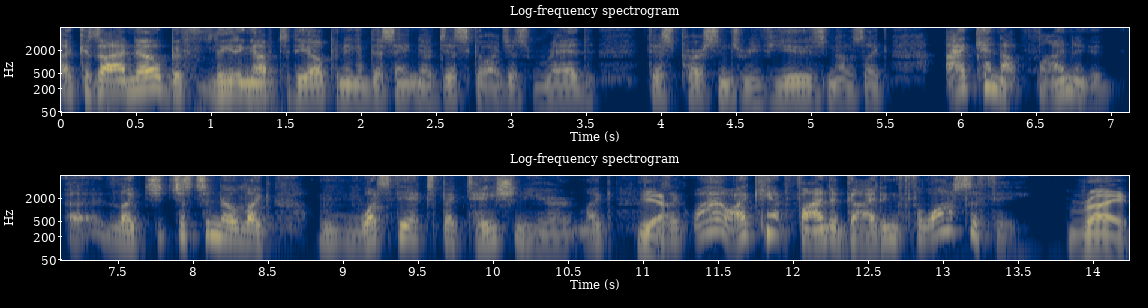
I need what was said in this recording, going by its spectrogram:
because I know bef- leading up to the opening of This Ain't No Disco, I just read this person's reviews and I was like, I cannot find a, uh, like, j- just to know, like, what's the expectation here? Like, I Yeah. was like, wow, I can't find a guiding philosophy. Right.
